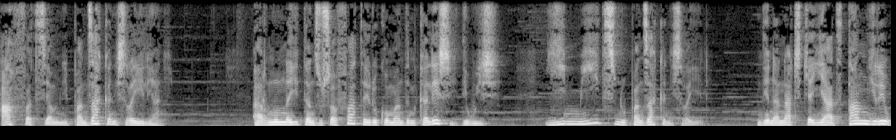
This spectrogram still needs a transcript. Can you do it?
afa-tsy amin'ny mpanjakan'i Israely ihany. Ary nony nahitan'i Josafata ireo komandin'ny kalesy, dia hoy izy, I mihitsy no mpanjakan'i Israely. Dia nanatrika hiady taminy ireo,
